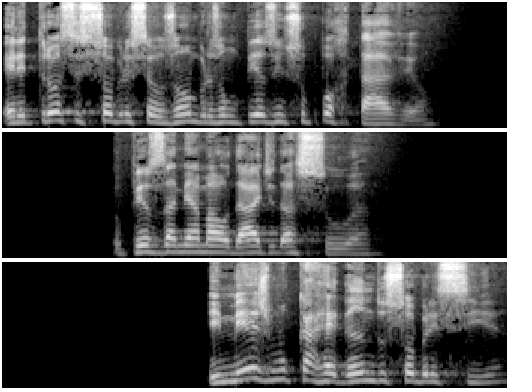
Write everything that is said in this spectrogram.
ele trouxe sobre os seus ombros um peso insuportável o peso da minha maldade e da sua. E mesmo carregando sobre si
